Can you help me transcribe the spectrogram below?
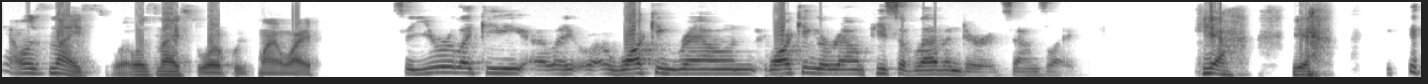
it was nice. It was nice to work with my wife. So you were like a, like a walking around, walking around piece of lavender. It sounds like. Yeah, yeah.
